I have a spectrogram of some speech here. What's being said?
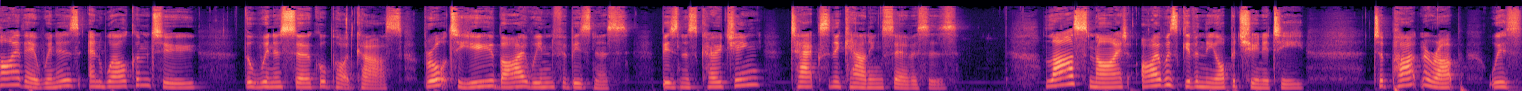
Hi there, winners, and welcome to the Winner Circle podcast, brought to you by Win for Business, business coaching, tax, and accounting services. Last night, I was given the opportunity to partner up with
